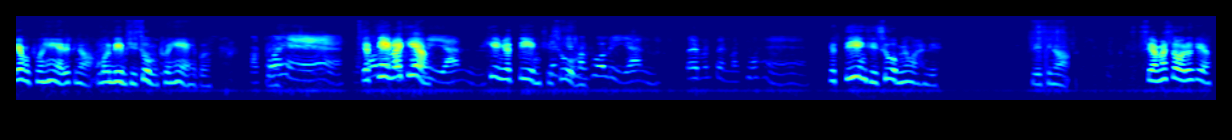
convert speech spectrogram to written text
เกี่ยวบักทั่วแห่เด้อพี่น้องเบิ่งดีมสีส้มบักทั่วแห่ให้เบิ่งมักทั่วแห่อย่าตีไรเกี่ยวมักทั่เหรียญขี้มอยาตีงสีอยากส้กิมนมักทั่วเหรียญแต่มันเป็นมักทั่วแห่อยาตีงสีส้มยังวะเด้เด้พี่น้องเสียมาโซ่เด้วยเกี่ยว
